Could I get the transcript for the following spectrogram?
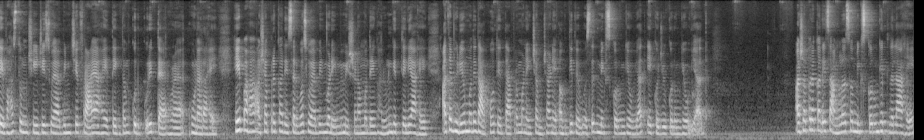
तेव्हाच तुमची जी सोयाबीनचे फ्राय आहे ते एकदम कुरकुरीत तयार होणार होणार आहे. हे पहा अशा प्रकारे सर्व सोयाबीन वडी मी मिश्रणामध्ये घालून घेतलेली आहे. आता व्हिडिओमध्ये दाखवते त्याप्रमाणे चमच्याने अगदी अगदी व्यवस्थित मिक्स करून घेऊयात एकजीव करून घेऊयात. अशा प्रकारे चांगलं असं मिक्स करून घेतलेलं आहे.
